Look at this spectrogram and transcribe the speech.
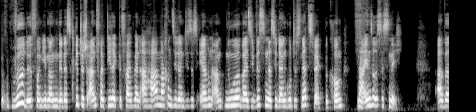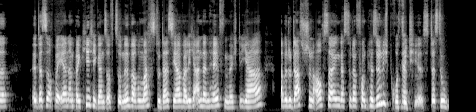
würde von jemandem, der das kritisch anfragt, direkt gefragt werden, aha, machen Sie dann dieses Ehrenamt nur, weil Sie wissen, dass Sie da ein gutes Netzwerk bekommen? Nein, so ist es nicht. Aber äh, das ist auch bei Ehrenamt bei Kirche ganz oft so, ne? Warum machst du das? Ja, weil ich anderen helfen möchte. Ja, aber du darfst schon auch sagen, dass du davon persönlich profitierst, ja. dass du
